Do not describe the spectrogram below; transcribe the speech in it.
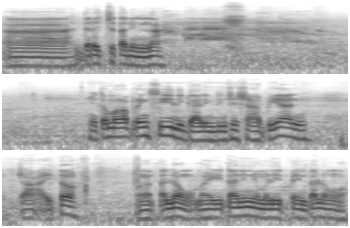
ah diretso tanim na. Ito mga preng sili galing din sa Shopee yan. Tsaka ito mga talong. Makikita ninyo maliit pa yung talong oh.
